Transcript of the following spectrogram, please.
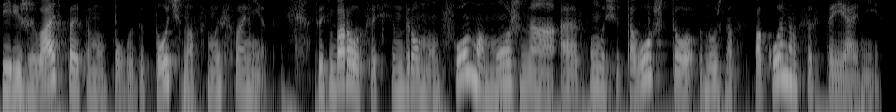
Переживать по этому поводу точно смысла нет. То есть бороться с синдромом ФОМа можно э, с помощью того, что нужно в спокойном состоянии,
